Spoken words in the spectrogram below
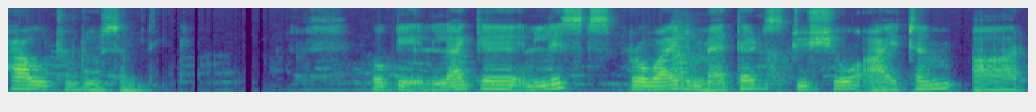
How to do something. Okay like uh, lists provide methods to show item or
